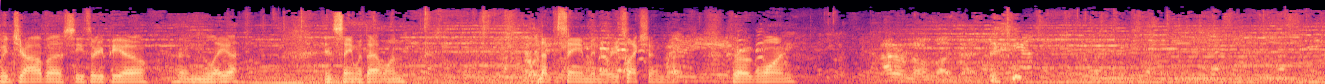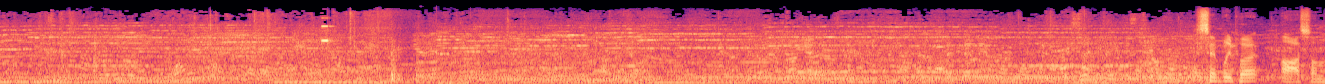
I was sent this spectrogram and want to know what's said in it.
with Jabba, C3PO, and Leia. And same with that one. Not the same in the reflection, but Rogue One. I don't know about that. Simply put, awesome.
